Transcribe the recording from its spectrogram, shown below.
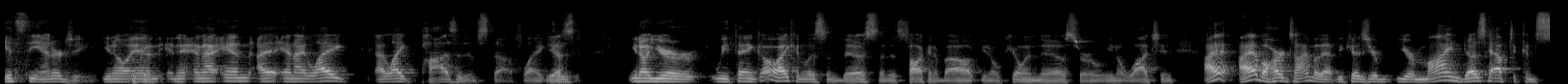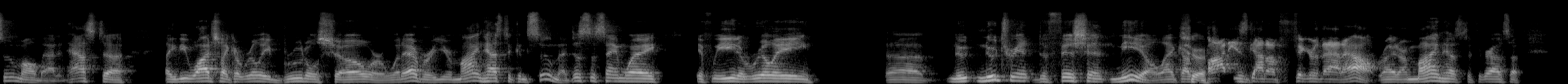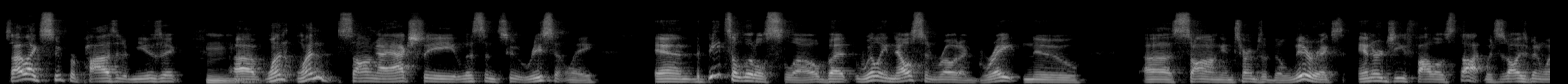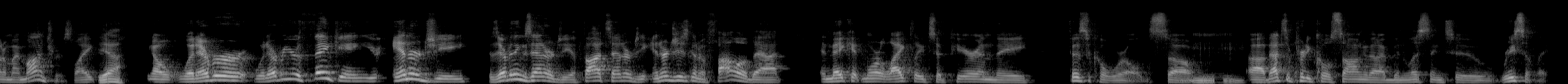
it's the energy, you know, and okay. and and I and I and I like I like positive stuff. Like because yes you know you're we think oh i can listen to this and it's talking about you know killing this or you know watching i i have a hard time with that because your your mind does have to consume all that it has to like if you watch like a really brutal show or whatever your mind has to consume that just the same way if we eat a really uh, nu- nutrient deficient meal. Like our sure. body's got to figure that out, right? Our mind has to figure out stuff. So I like super positive music. Mm-hmm. Uh, one one song I actually listened to recently, and the beat's a little slow, but Willie Nelson wrote a great new uh, song in terms of the lyrics. Energy follows thought, which has always been one of my mantras. Like, yeah, you know, whatever whatever you're thinking, your energy because everything's energy. A thought's energy. Energy is going to follow that and make it more likely to appear in the physical world. So mm-hmm. uh, that's a pretty cool song that I've been listening to recently.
